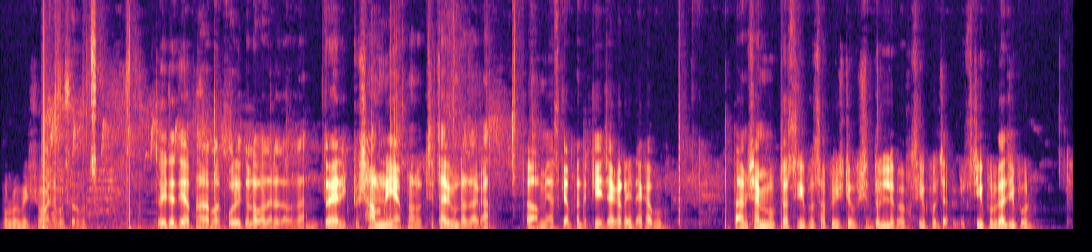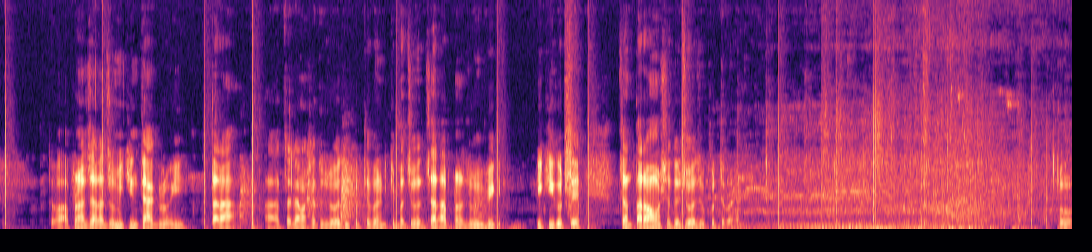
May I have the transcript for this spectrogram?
পনেরো মিনিট সময় লাগবে সর্বোচ্চ। তো এটা দিয়ে আপনার আবার করিতলা বাজারে যাওয়া যায়। তো এর একটু সামনেই আপনার হচ্ছে চার ঘণ্টা জায়গা। তো আমি আজকে আপনাদেরকে এই জায়গাটাই দেখাবো। তো আমি স্বামী মুক্তা, শ্রীপুর সাপ্রিষ্ট অফিসের দলীয় লেখক, শ্রীপুর শ্রীপুর গাজীপুর। তো আপনারা যারা জমি কিনতে আগ্রহী, তারা তাহলে আমার সাথে যোগাযোগ করতে পারেন, কিংবা যারা আপনারা জমি বিক- বিক্রি করতে চান, তারাও আমার সাথে যোগাযোগ করতে পারেন। তো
